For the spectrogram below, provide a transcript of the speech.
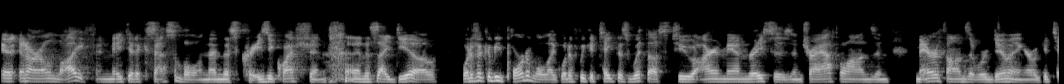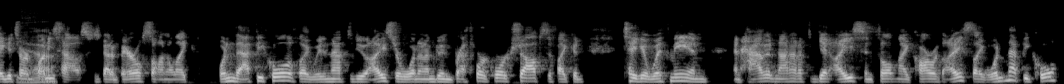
in, in our own life and make it accessible. And then this crazy question and this idea of what if it could be portable? Like, what if we could take this with us to Ironman races and triathlons and marathons that we're doing, or we could take it to our Yeah. buddy's house who's got a barrel sauna? Like, wouldn't that be cool if like we didn't have to do ice, or when I'm doing breathwork workshops, if I could take it with me and and have it, not have to get ice and fill up my car with ice? Like, wouldn't that be cool?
